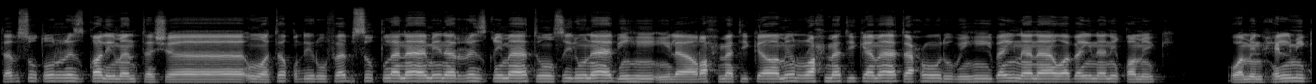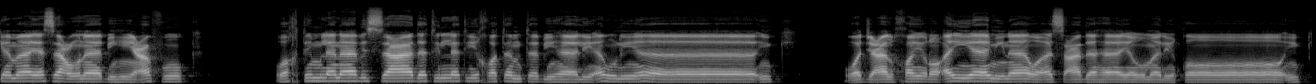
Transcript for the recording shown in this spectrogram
تبسط الرزق لمن تشاء وتقدر فابسط لنا من الرزق ما توصلنا به إلى رحمتك ومن رحمتك ما تحول به بيننا وبين نقمك ومن حلمك ما يسعنا به عفوك. واختم لنا بالسعادة التي ختمت بها لأوليائك. واجعل خير أيامنا وأسعدها يوم لقائك.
